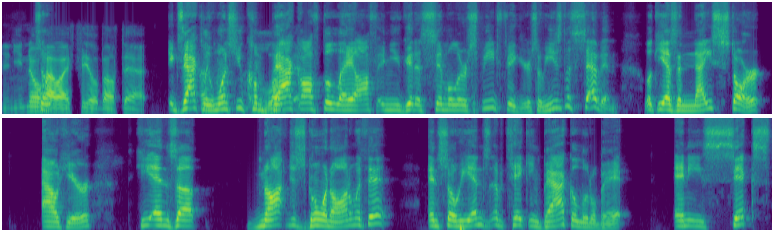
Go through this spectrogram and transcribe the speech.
And you know so, how I feel about that. Exactly. Once you come back that. off the layoff and you get a similar speed figure. So he's the seven. Look, he has a nice start out here. He ends up not just going on with it. And so he ends up taking back a little bit. And he's sixth,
